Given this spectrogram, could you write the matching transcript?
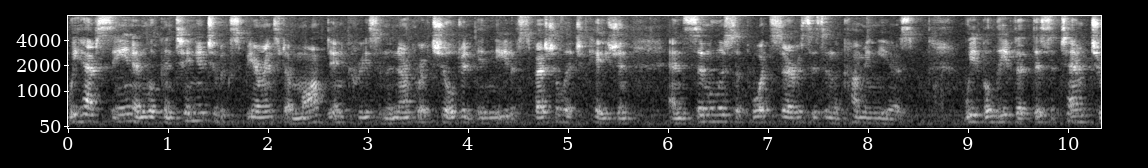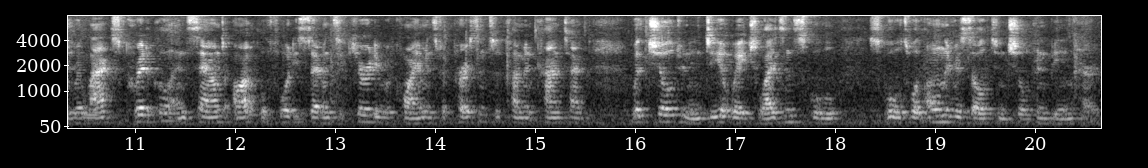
We have seen and will continue to experience a marked increase in the number of children in need of special education and similar support services in the coming years. We believe that this attempt to relax critical and sound Article 47 security requirements for persons who come in contact with children in DOH licensed school, schools will only result in children being hurt.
